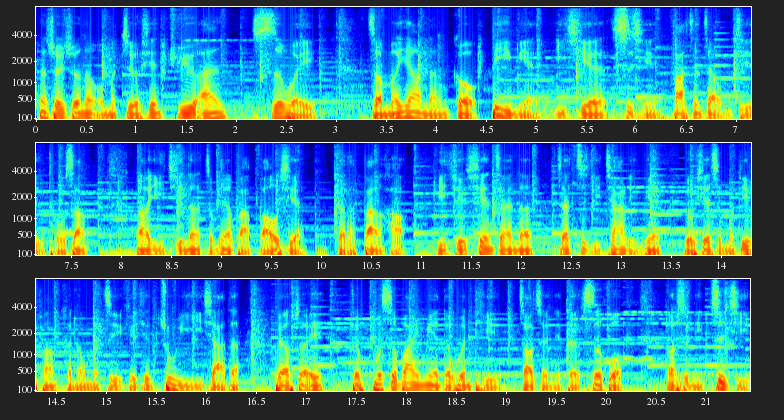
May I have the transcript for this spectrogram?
那所以说呢，我们只有先居安思危，怎么样能够避免一些事情发生在我们自己的头上，然后以及呢，怎么样把保险给它办好，以及现在呢，在自己家里面有些什么地方可能我们自己可以先注意一下的，不要说哎，这不是外面的问题造成你的车祸，而是你自己。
